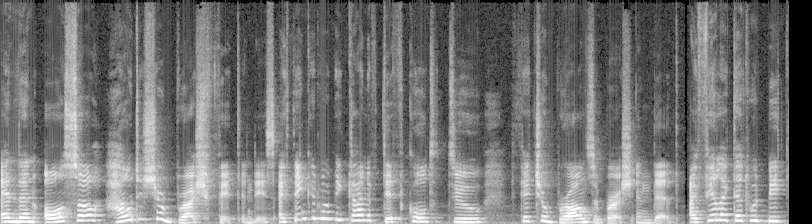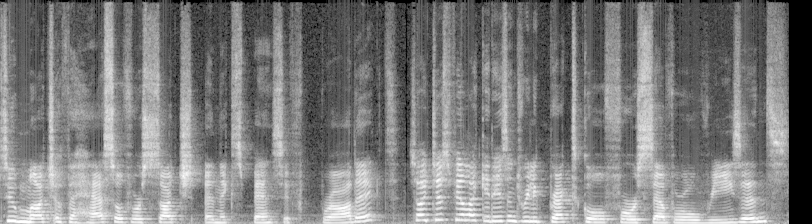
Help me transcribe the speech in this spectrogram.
And then also, how does your brush fit in this? I think it would be kind of difficult to fit your bronzer brush in that. I feel like that would be too much of a hassle for such an expensive product. So I just feel like it isn't really practical for several reasons.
